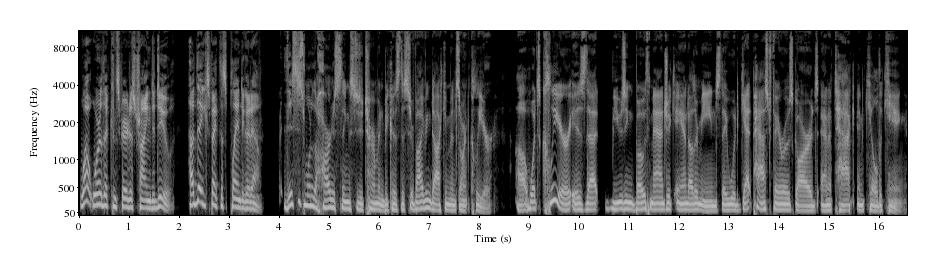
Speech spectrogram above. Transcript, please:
what were the conspirators trying to do? How'd they expect this plan to go down? This is one of the hardest things to determine because the surviving documents aren't clear. Uh, what's clear is that using both magic and other means, they would get past Pharaoh's guards and attack and kill the king.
